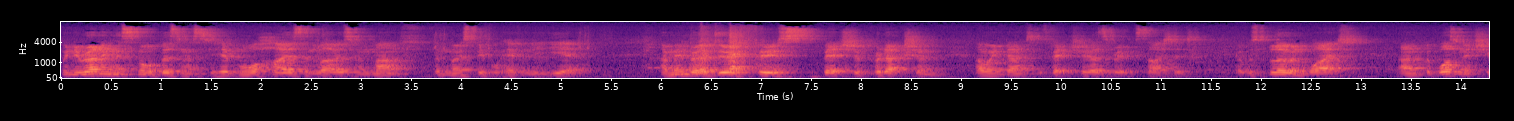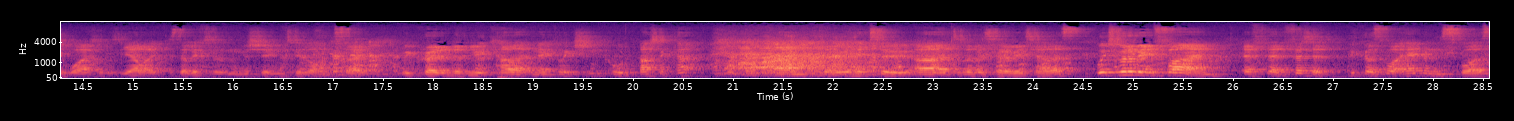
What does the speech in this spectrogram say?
when you're running a small business, you have more highs and lows in a month than most people have in a year. I remember our very first batch of production, I went down to the factory, I was very excited. It was blue and white. Um, it wasn't actually white, it was yellow because they left it in the machine too long. So we created a new colour in our collection called Buttercup um, that we had to uh, deliver to our retailers, which would have been fine if they'd fitted because what happens was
